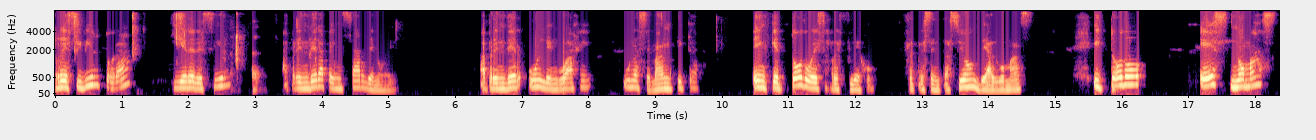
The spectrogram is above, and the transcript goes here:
recibir Torah quiere decir aprender a pensar de nuevo, aprender un lenguaje, una semántica, en que todo es reflejo, representación de algo más. Y todo es no más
